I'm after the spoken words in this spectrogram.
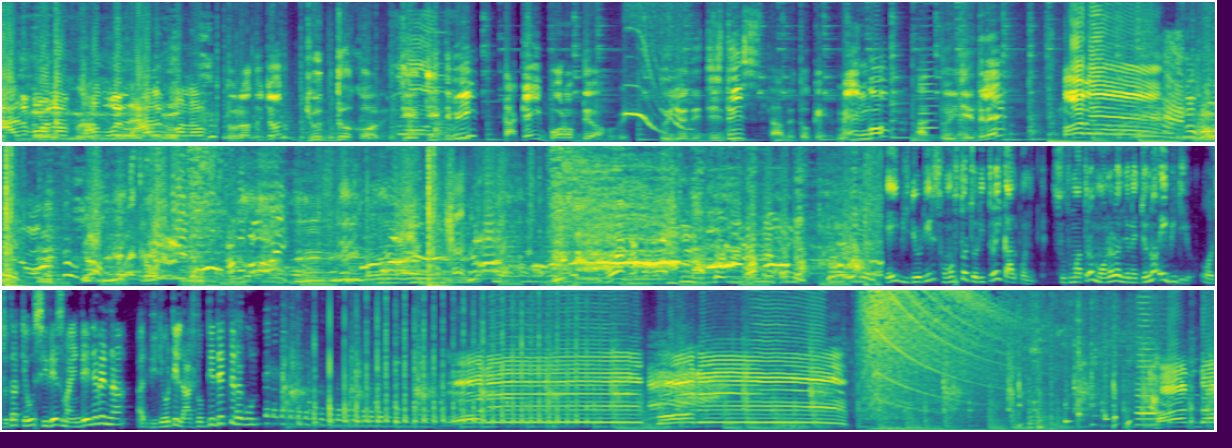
লাল বলব খাব লাল বলব তোরা দুজন যুদ্ধ কর যে জিতবি তাকেই বরফ দেওয়া হবে। তুই যদি জিতিস তাহলে তোকে ম্যাঙ্গো আর তুই জিতলে অরেঞ্জ এই ভিডিওটির সমস্ত চরিত্রই কাল্পনিক। শুধুমাত্র মনোরঞ্জনের জন্য এই ভিডিও অযথা কেউ সিরিয়াস মাইন্ডে নেবেন না, আর ভিডিওটি লাস্ট অব্দি দেখতে থাকুন। ঠান্ডা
